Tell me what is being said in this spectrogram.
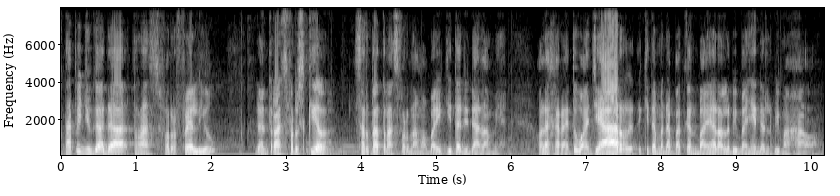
tapi juga ada transfer value dan transfer skill, serta transfer nama baik kita di dalamnya. Oleh karena itu wajar kita mendapatkan bayaran lebih banyak dan lebih mahal.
